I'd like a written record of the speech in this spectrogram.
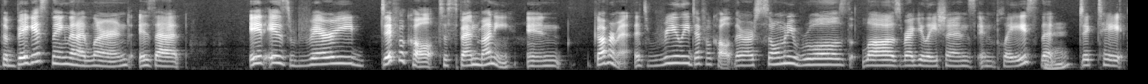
The biggest thing that I learned is that it is very difficult to spend money in government. It's really difficult. There are so many rules, laws, regulations in place that dictate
